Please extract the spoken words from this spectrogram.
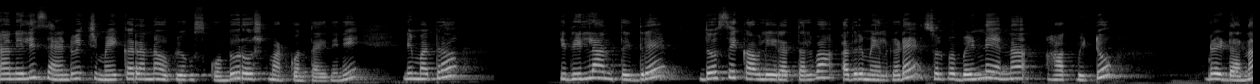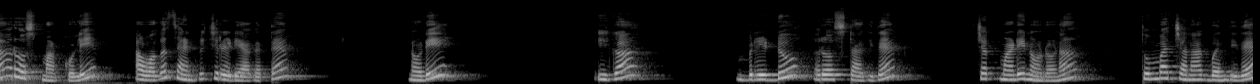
ನಾನಿಲ್ಲಿ ಸ್ಯಾಂಡ್ವಿಚ್ ಮೇಕರನ್ನು ಉಪಯೋಗಿಸ್ಕೊಂಡು ರೋಸ್ಟ್ ಮಾಡ್ಕೊತಾ ಇದ್ದೀನಿ. ನಿಮ್ಮ ಹತ್ರ ಇದಿಲ್ಲ ಅಂತಿದ್ದರೆ ದೋಸೆ ಕಾವಲಿ ಇರತ್ತಲ್ವ? ಅದರ ಮೇಲ್ಗಡೆ ಸ್ವಲ್ಪ ಬೆಣ್ಣೆಯನ್ನು ಹಾಕಿಬಿಟ್ಟು ಬ್ರೆಡ್ಡನ್ನು ರೋಸ್ಟ್ ಮಾಡ್ಕೊಳ್ಳಿ. ಆವಾಗ ಸ್ಯಾಂಡ್ವಿಚ್ ರೆಡಿ ಆಗುತ್ತೆ. ನೋಡಿ, ಈಗ ಬ್ರೆಡ್ಡು ರೋಸ್ಟ್ ಆಗಿದೆ. ಚೆಕ್ ಮಾಡಿ ನೋಡೋಣ. ತುಂಬ ಚೆನ್ನಾಗಿ ಬಂದಿದೆ.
